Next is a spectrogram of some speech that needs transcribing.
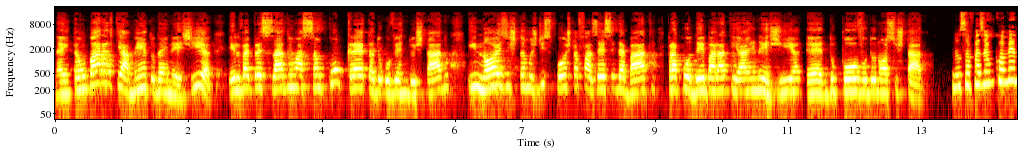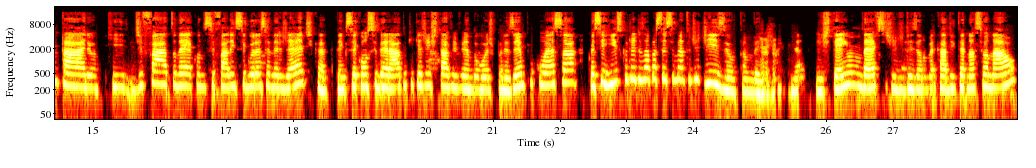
Né? Então, o barateamento da energia ele vai precisar de uma ação concreta do governo do Estado e nós estamos dispostos a fazer esse debate para poder baratear a energia é, do povo do nosso Estado. Não só fazer um comentário que, de fato, né, quando se fala em segurança energética, tem que ser considerado o que, que a gente está vivendo hoje, por exemplo, com, essa, com esse risco de desabastecimento de diesel também. Uhum. Né? A gente tem um déficit de diesel no mercado internacional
